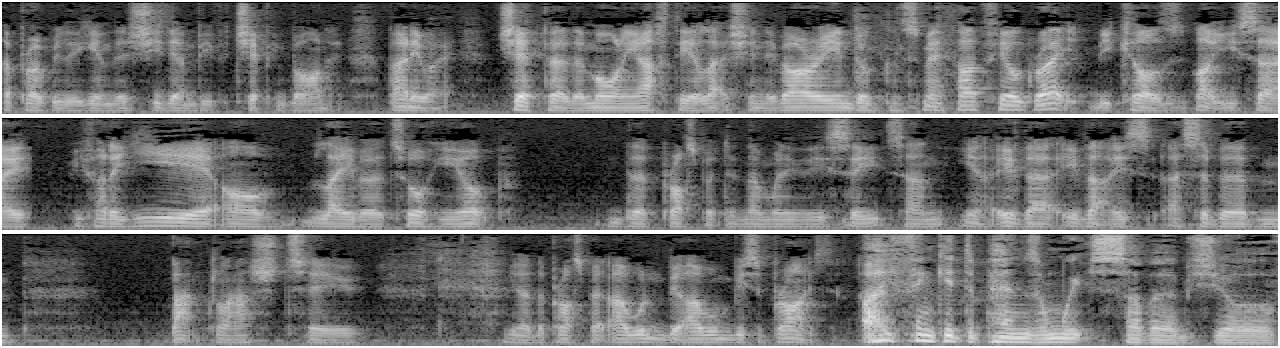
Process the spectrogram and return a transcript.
appropriately given that she'd then be for Chipping Barnet. But anyway, chipper the morning after the election, if I were Iain Duncan Smith, I'd feel great because, like you say, we've had a year of Labour talking up the prospect of them winning these seats, and you know, if that if that is a suburban backlash to you know the prospect. I wouldn't be I wouldn't be surprised. I think it depends on which suburbs you're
